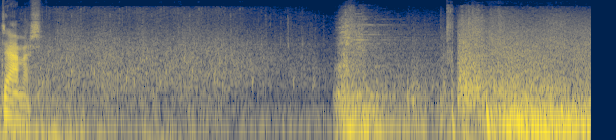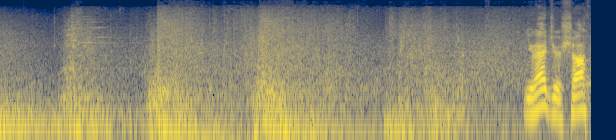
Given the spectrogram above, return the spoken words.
Damn it. You had your shot.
